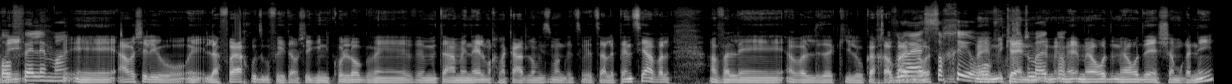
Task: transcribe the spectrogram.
רופא ו, למה? אה, אבא שלי הוא להפריה חוץ גופית, אבא שלי גינקולוג ומנהל מחלקה עד לא מזמן, בעצם יצא לפנסיה, אבל, אבל, אבל זה כאילו ככה... אבל הוא היה שכיר. כן, מאוד מאוד שמרני.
